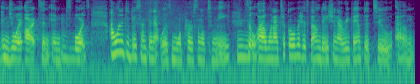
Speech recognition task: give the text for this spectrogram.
Mm-hmm. enjoy arts and, and mm-hmm. sports. I wanted to do something that was more personal to me. Mm-hmm. So uh, when I took over his foundation, I revamped it to um,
